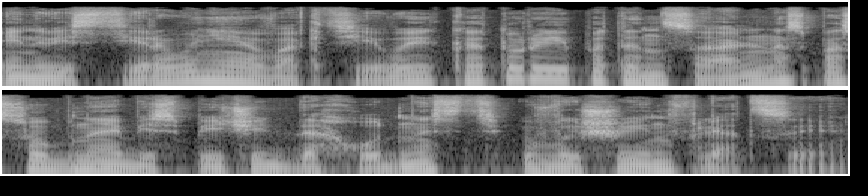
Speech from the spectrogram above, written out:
инвестирование в активы, которые потенциально способны обеспечить доходность выше инфляции.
